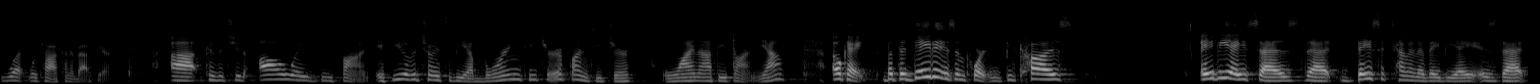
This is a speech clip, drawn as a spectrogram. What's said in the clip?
what we're talking about here. Because uh, it should always be fun. If you have a choice to be a boring teacher or a fun teacher, why not be fun? Yeah? Okay, but the data is important because ABA says that basic tenet of ABA is that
